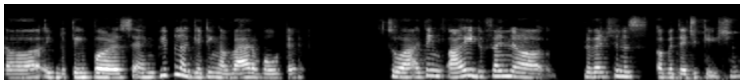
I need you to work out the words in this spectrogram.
uh, in the papers and people are getting aware about it. So i think i define uh, prevention is uh, with education.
